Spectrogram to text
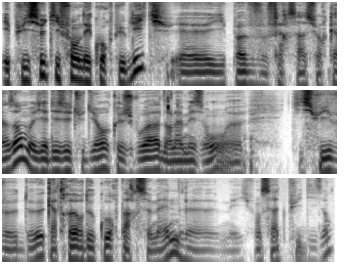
Et puis ceux qui font des cours publics, euh, ils peuvent faire ça sur 15 ans. Moi, il y a des étudiants que je vois dans la maison qui suivent deux, quatre heures de cours par semaine, mais ils font ça depuis 10 ans.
